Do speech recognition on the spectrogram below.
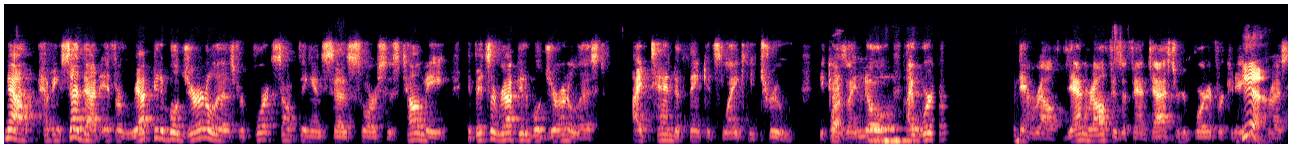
now having said that if a reputable journalist reports something and says sources tell me if it's a reputable journalist i tend to think it's likely true because i know i work Dan Ralph. Dan Ralph is a fantastic reporter for Canadian yeah. Press.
